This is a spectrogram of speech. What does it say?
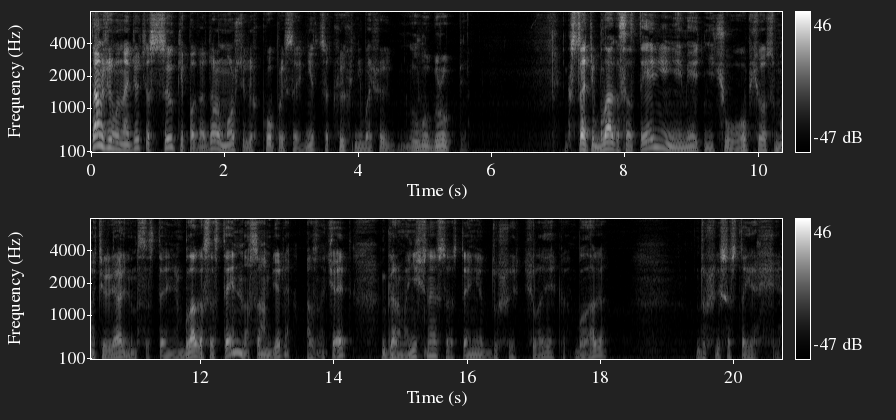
Там же вы найдете ссылки, по которым можете легко присоединиться к их небольшой группе. Кстати, благосостояние не имеет ничего общего с материальным состоянием. Благосостояние на самом деле означает гармоничное состояние души человека. Благо души состоящее.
